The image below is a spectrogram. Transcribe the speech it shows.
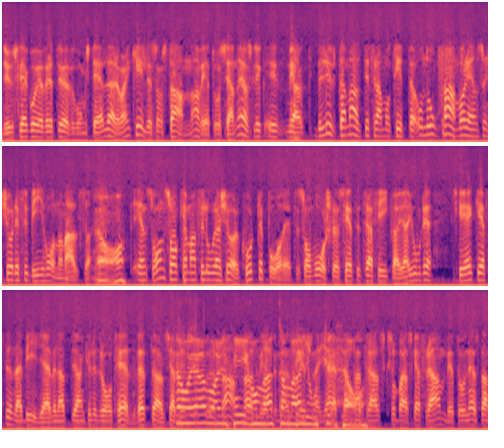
Nu skulle jag gå över ett övergångsställe, det var en kille som stannade vet du. Och sen när jag skulle, eh, men jag lutade mig alltid fram och tittade och nog fan var det en som körde förbi honom alltså. Ja, En sån sak kan man förlora körkortet på vet du, som vårdslöshet i trafik va. Jag gjorde skrek efter den där biljäveln att han kunde dra åt helvete alltså. Ja, blev jag har varit med om vet att de jag har gjort det, jävla ja. patrask som bara ska fram vet du, och nästan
